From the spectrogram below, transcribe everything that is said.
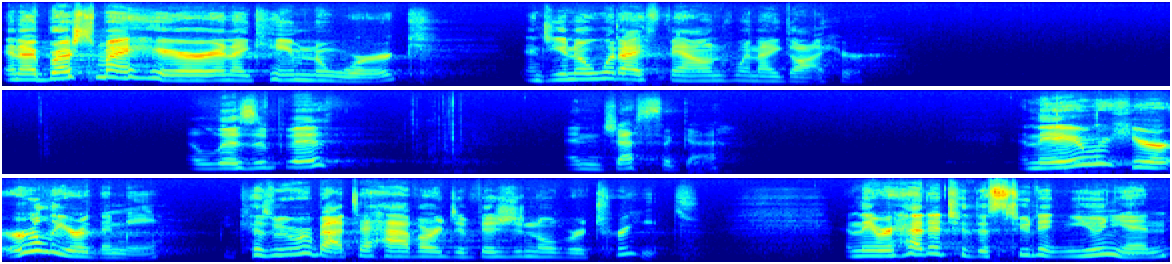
And I brushed my hair and I came to work. And do you know what I found when I got here? Elizabeth and Jessica. And they were here earlier than me because we were about to have our divisional retreat. And they were headed to the student union.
